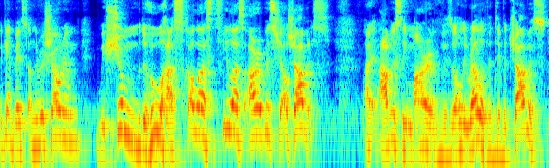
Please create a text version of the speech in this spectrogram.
again based on the Rishonim. Mishum dehu haschalas tfilas arvis shel Shabbos. Obviously, Mariv is only relevant if it's Shabbos,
